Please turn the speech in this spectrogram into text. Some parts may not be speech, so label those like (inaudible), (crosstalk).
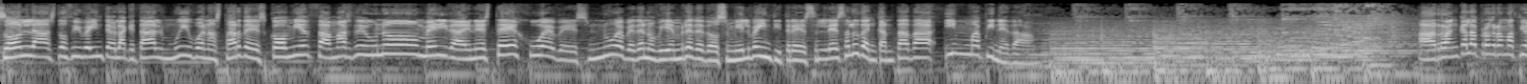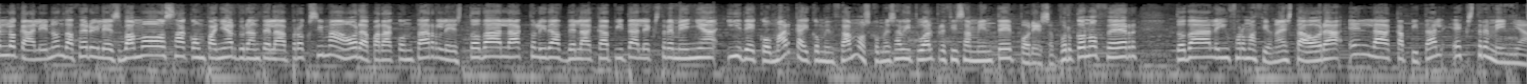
Son las 12 y 20. Hola, ¿qué tal? Muy buenas tardes. Comienza más de uno Mérida en este jueves 9 de noviembre de 2023. Les saluda encantada Inma Pineda. Arranca la programación local en Onda Cero y les vamos a acompañar durante la próxima hora para contarles toda la actualidad de la capital extremeña y de comarca. Y comenzamos, como es habitual, precisamente por eso, por conocer toda la información a esta hora en la capital extremeña.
